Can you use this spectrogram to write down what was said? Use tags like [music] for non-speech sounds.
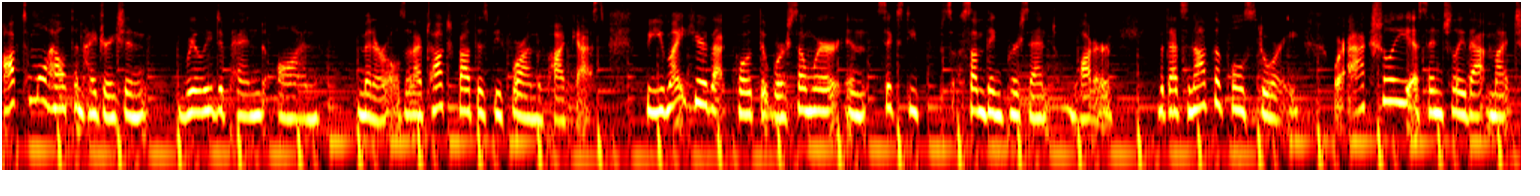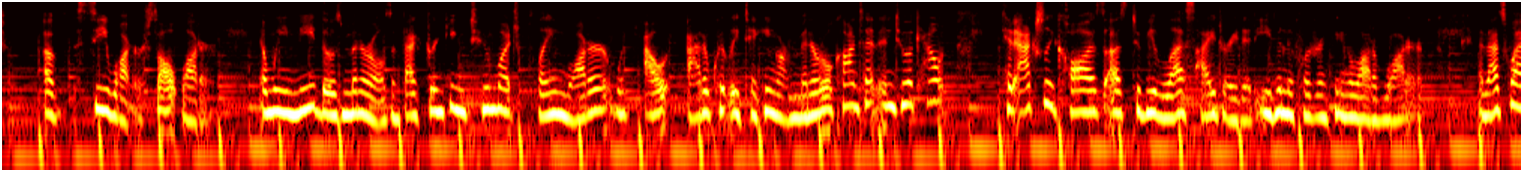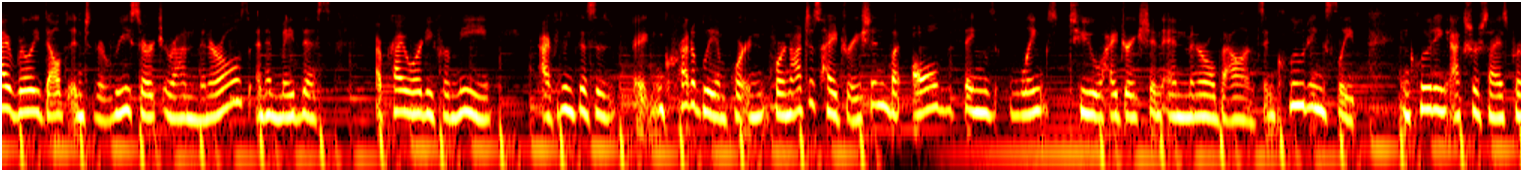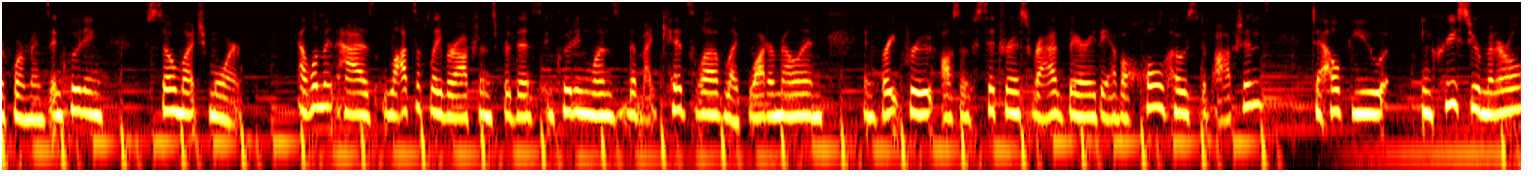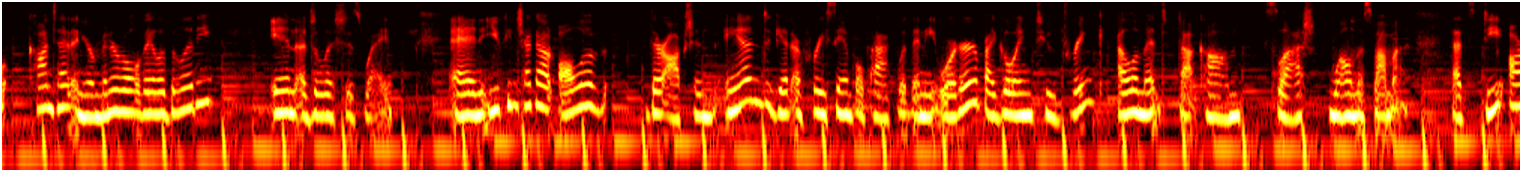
optimal health and hydration really depend on minerals. And I've talked about this before on the podcast, but you might hear that quote that we're somewhere in 60 something percent water, but that's not the full story. We're actually essentially that much of seawater, salt water, and we need those minerals. In fact, drinking too much plain water without adequately taking our mineral content into account can actually cause us to be less hydrated, even if we're drinking a lot of water. And that's why I've really delved into the research around minerals and have made this a priority for me. I think this is incredibly important for not just hydration, but all the things linked to hydration and mineral balance, including sleep, including exercise performance, including so much more. Element has lots of flavor options for this, including ones that my kids love, like watermelon and grapefruit, also citrus, raspberry. They have a whole host of options to help you increase your mineral content and your mineral availability in a delicious way. And you can check out all of their options and get a free sample pack with any order by going to drinkelement.com slash wellnessmama. That's D-R-I-N-K-L-M-N-T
